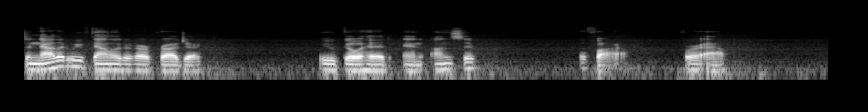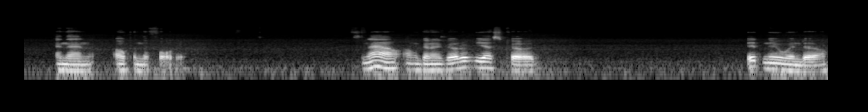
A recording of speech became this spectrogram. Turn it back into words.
So now that we've downloaded our project, we would go ahead and unzip the file for our app and then open the folder. So now I'm going to go to VS Code, hit new window,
